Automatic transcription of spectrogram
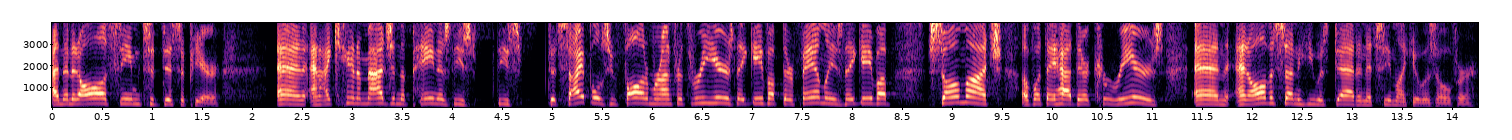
and then it all seemed to disappear. And, and I can't imagine the pain as these, these disciples who followed him around for three years, they gave up their families, they gave up so much of what they had, their careers, and, and all of a sudden he was dead, and it seemed like it was over.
